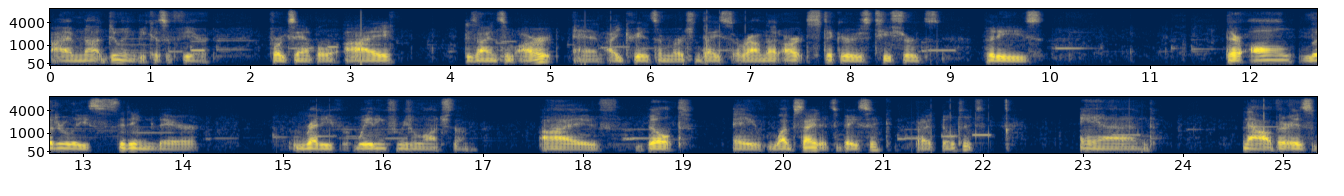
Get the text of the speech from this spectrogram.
I'm not doing because of fear. For example, I designed some art and I created some merchandise around that art stickers, t shirts, hoodies. They're all literally sitting there ready, for, waiting for me to launch them. I've built a website, it's basic, but I've built it. And now there is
